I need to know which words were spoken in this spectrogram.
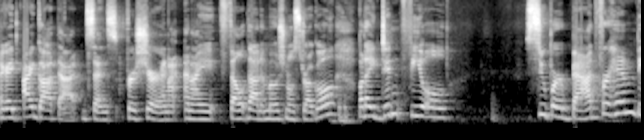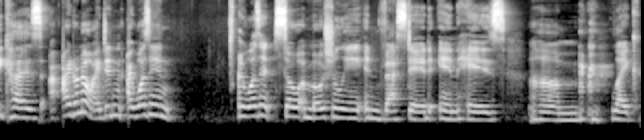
Like I, I got that sense for sure and I and I felt that emotional struggle, but I didn't feel super bad for him because I, I don't know, I didn't I wasn't I wasn't so emotionally invested in his um like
